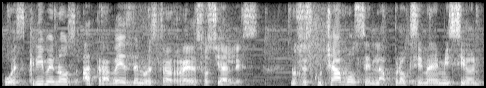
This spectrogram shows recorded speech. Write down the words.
o escríbenos a través de nuestras redes sociales. Nos escuchamos en la próxima emisión.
